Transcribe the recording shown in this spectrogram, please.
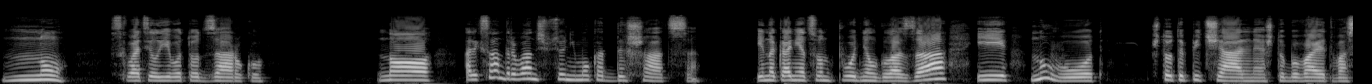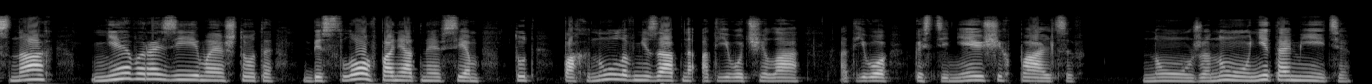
«Ну!» — схватил его тот за руку. Но Александр Иванович все не мог отдышаться. И, наконец, он поднял глаза и, ну вот, что-то печальное, что бывает во снах, невыразимое что-то, без слов, понятное всем, тут пахнуло внезапно от его чела — от его костенеющих пальцев. «Ну же, ну, не томите!»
